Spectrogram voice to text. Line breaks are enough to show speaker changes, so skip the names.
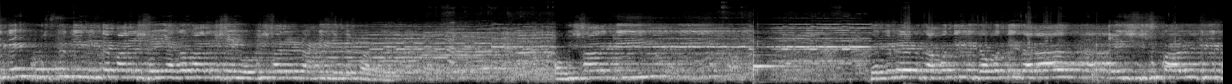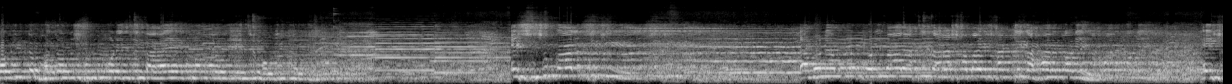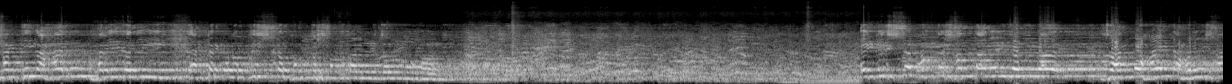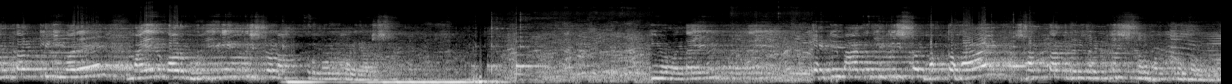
থেকেই প্রস্তুতি নিতে পারে, সেই একেবারে সেই অভিসারের ডাকে যেতে পারে। অভিসার কি? দেখবেন জাগতিক জগতে যারা এই শিশুকাল থেকে গোবিন্দ ভজন শুরু করেছে, তারাই একমাত্র পেয়েছে গোবিন্দ এই শিশুকাল থেকে এমন এমন পরিবার আছে, যারা সবাই সাত্বিক আহার করে। এই সাত্বিক আহারের ঘরে যদি একটা কোনো কৃষ্ণ ভক্ত সন্তানের জন্ম হয় এই কৃষ্ণ ভক্ত সন্তানের যদি বা- জন্ম হয় তাহলে সন্তানটি কি করে গর্ভ থেকে কৃষ্ণ নাম শ্রবণ করে আসে। কি বাবা তাই একটি মা যদি কৃষ্ণ ভক্ত হয় সন্তান যেন কৃষ্ণ ভক্ত হবে।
